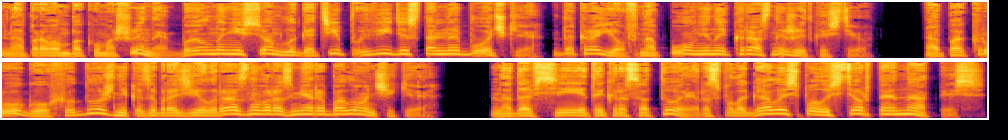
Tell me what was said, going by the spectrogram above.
На правом боку машины был нанесен логотип в виде стальной бочки, до краев наполненной красной жидкостью. А по кругу художник изобразил разного размера баллончики. Над всей этой красотой располагалась полустертая надпись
